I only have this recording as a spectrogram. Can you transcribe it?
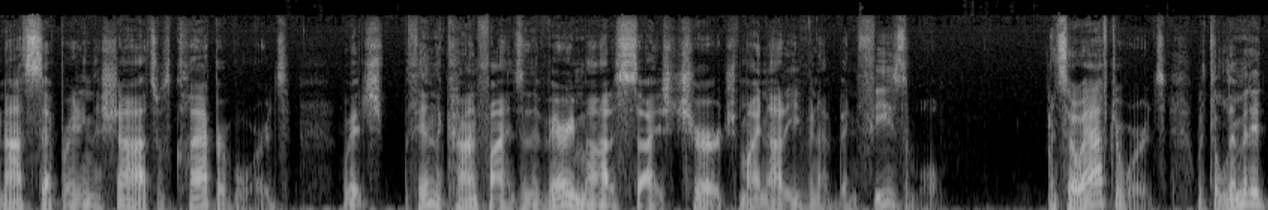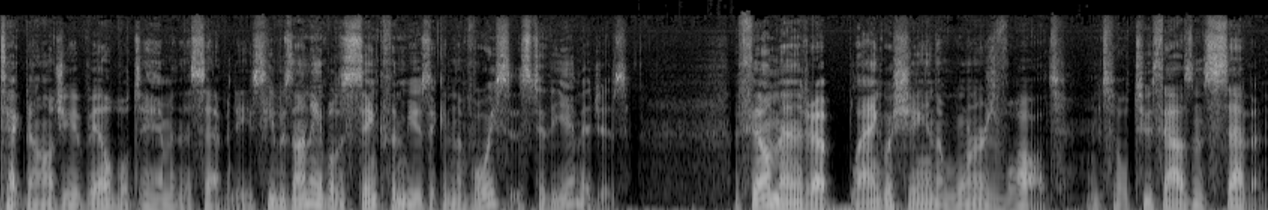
not separating the shots with clapperboards, which, within the confines of the very modest sized church, might not even have been feasible. And so afterwards, with the limited technology available to him in the 70s, he was unable to sync the music and the voices to the images. The film ended up languishing in the Warner's vault until 2007,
